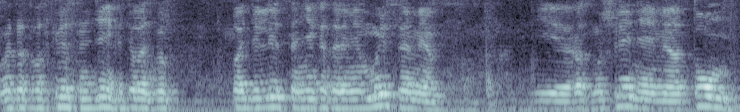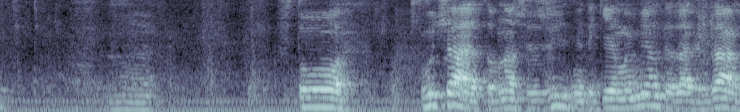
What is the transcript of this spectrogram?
в этот воскресный день хотелось бы поделиться некоторыми мыслями и размышлениями о том, э, что случаются в нашей жизни такие моменты, да, когда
